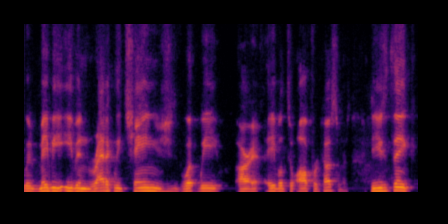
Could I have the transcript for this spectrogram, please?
would maybe even radically change what we are able to offer customers do you think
